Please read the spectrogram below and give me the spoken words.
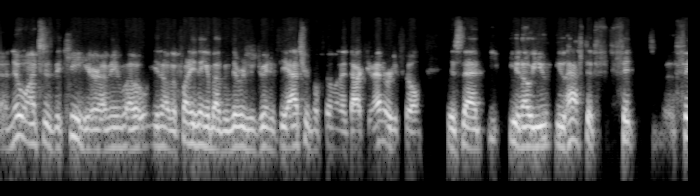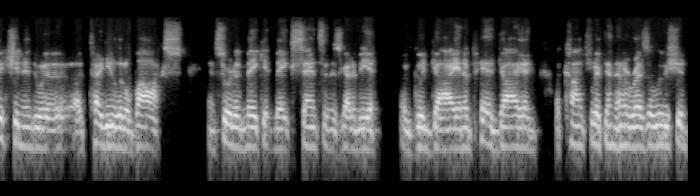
Uh, nuance is the key here. I mean well, you know the funny thing about the difference between a theatrical film and a documentary film is that you know you you have to fit fiction into a, a tidy little box and sort of make it make sense. And there's got to be a, a good guy and a bad guy and a conflict and then a resolution.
